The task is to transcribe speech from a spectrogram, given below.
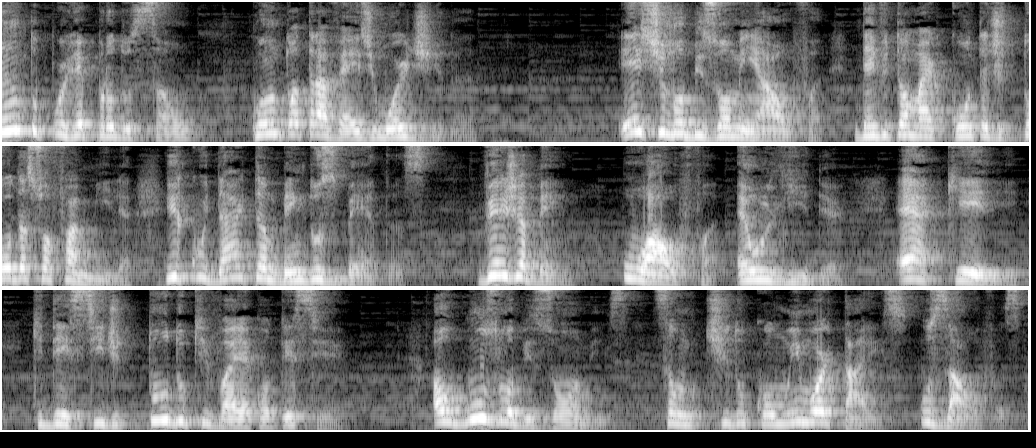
tanto por reprodução quanto através de mordida. Este lobisomem alfa deve tomar conta de toda a sua família e cuidar também dos betas. Veja bem, o alfa é o líder, é aquele que decide tudo o que vai acontecer. Alguns lobisomens são tidos como imortais, os alfas,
